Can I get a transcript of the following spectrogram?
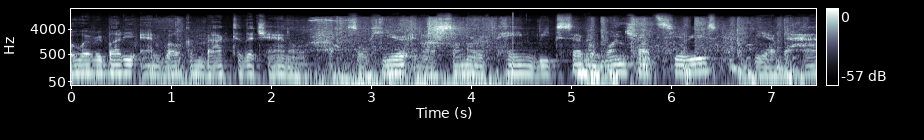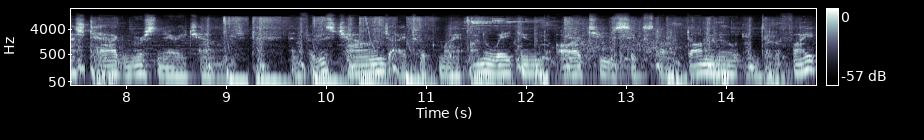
Hello everybody and welcome back to the channel. So here in our Summer of Pain Week 7 one-shot series, we have the hashtag Mercenary Challenge. And for this challenge, I took my unawakened R2 6-star Domino into the fight.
